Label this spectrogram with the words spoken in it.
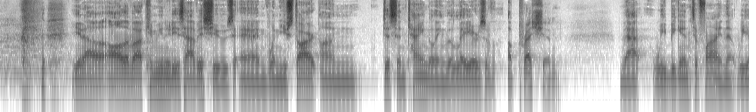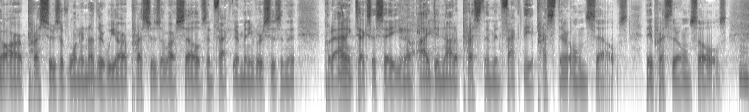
you know, all of our communities have issues. And when you start on disentangling the layers of oppression that we begin to find that we are oppressors of one another. We are oppressors of ourselves. In fact, there are many verses in the Quranic text that say, you know, I did not oppress them. In fact, they oppressed their own selves. They oppressed their own souls. Mm.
